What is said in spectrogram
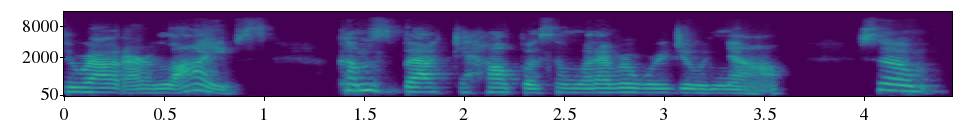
throughout our lives comes back to help us in whatever we're doing now. So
